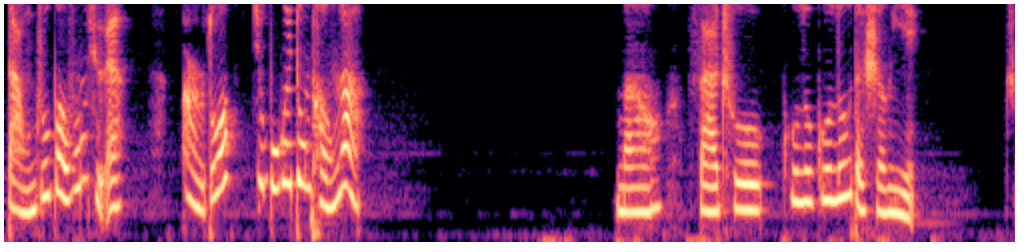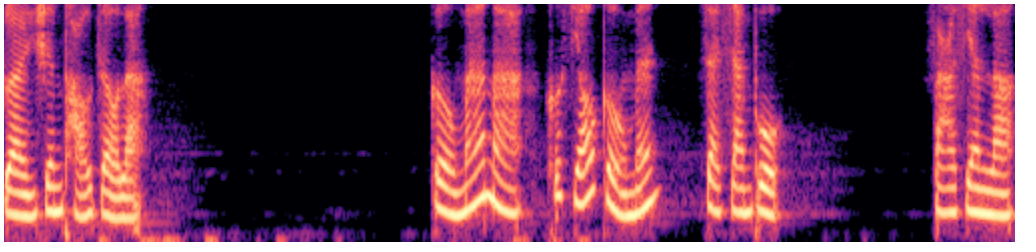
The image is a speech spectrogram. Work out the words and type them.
挡住暴风雪，耳朵就不会冻疼了。猫发出咕噜咕噜的声音，转身跑走了。狗妈妈和小狗们在散步，发现了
